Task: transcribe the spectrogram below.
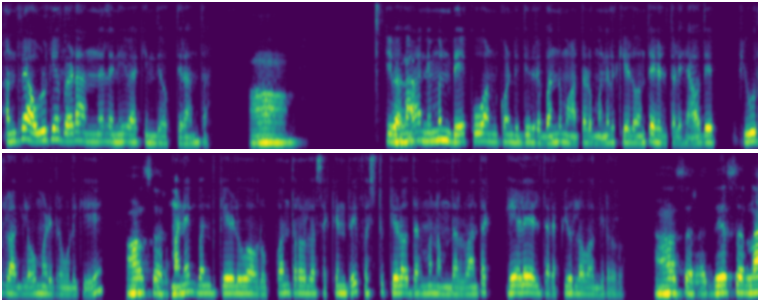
ಅಂದ್ರೆ ಅವಳಿಗೆ ಬೇಡ ಅಂದ್ಮೇಲೆ ನೀವ್ ಯಾಕೆ ಹಿಂದೆ ಹೋಗ್ತೀರಾ ಅಂತ? ಹಾ. ಇವಾಗ ನಿಮ್ಮನ್ ಬೇಕು ಅನ್ಕೊಂಡಿದ್ದಿದ್ರೆ ಬಂದು ಮಾತಾಡು ಮನೇಲಿ ಕೇಳು ಅಂತ ಹೇಳ್ತಾಳೆ. ಯಾವ್ದೇ ಪ್ಯೂರ್ ಆಗಿ ಲವ್ ಮಾಡಿದ್ರೆ ಹುಡುಗಿ ಹಾ ಸರ್ ಮನೆಗ್ ಬಂದ್ ಕೇಳು ಅವ್ರು ಒಪ್ಕೊಂತಾರೋ ಇಲ್ಲ ಸೆಕೆಂಡ್ರಿ ಫಸ್ಟ್ ಕೇಳೋ ಧರ್ಮ ನಮ್ದಲ್ವಾ ಅಂತ ಹೇಳೇ ಹೇಳ್ತಾರೆ ಪ್ಯೂರ್ ಲವ್ ಆಗಿರೋರು. ಹಾ ಸರ್ ಅದೇ ಸರ್ ನಾ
